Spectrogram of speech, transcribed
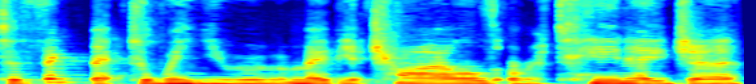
to think back to when you were maybe a child or a teenager.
